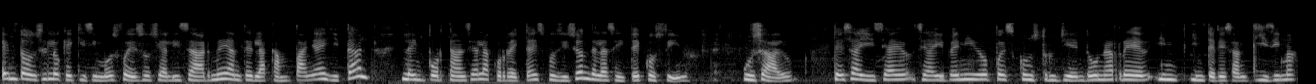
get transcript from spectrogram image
entonces lo que quisimos fue socializar mediante la campaña digital la importancia de la correcta disposición del aceite de cocina usado. Entonces ahí se ha, venido pues construyendo una red interesantísima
